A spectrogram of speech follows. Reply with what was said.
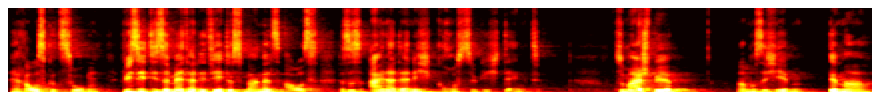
herausgezogen. Wie sieht diese Mentalität des Mangels aus? Das ist einer, der nicht großzügig denkt. Zum Beispiel, man muss sich eben immer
